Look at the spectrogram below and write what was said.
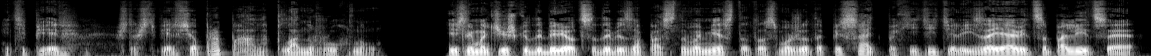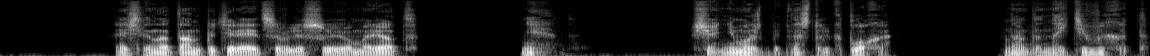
И теперь... Что ж, теперь все пропало, план рухнул. Если мальчишка доберется до безопасного места, то сможет описать похитителя, и заявится полиция. А если Натан потеряется в лесу и умрет... Нет, все не может быть настолько плохо. Надо найти выход.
